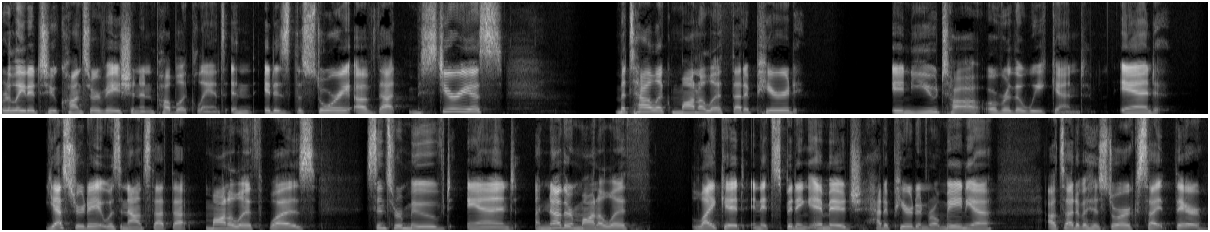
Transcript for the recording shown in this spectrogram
related to conservation and public lands. And it is the story of that mysterious metallic monolith that appeared in Utah over the weekend. And yesterday it was announced that that monolith was since removed and another monolith like it in its spitting image had appeared in Romania outside of a historic site there.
